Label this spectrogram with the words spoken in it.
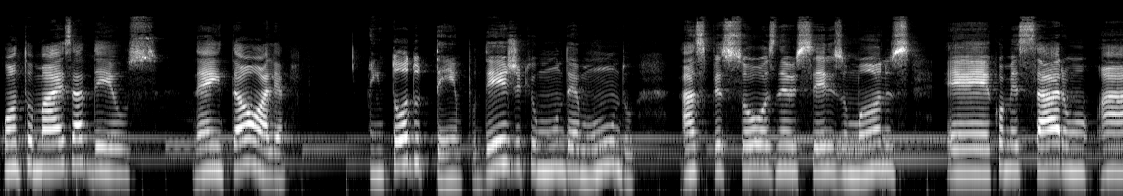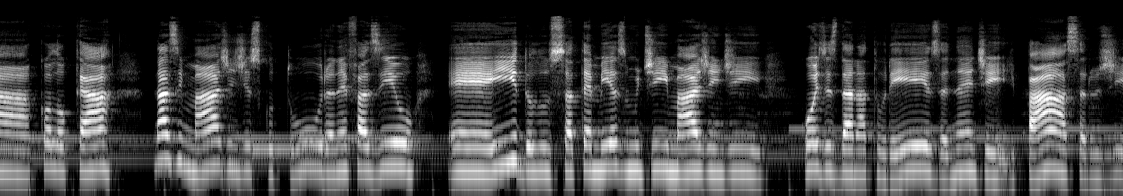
quanto mais a Deus. Né? Então, olha, em todo tempo, desde que o mundo é mundo, as pessoas, né, os seres humanos, é, começaram a colocar nas imagens de escultura, né? faziam é, ídolos até mesmo de imagem de coisas da natureza, né? de, de pássaros, de,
